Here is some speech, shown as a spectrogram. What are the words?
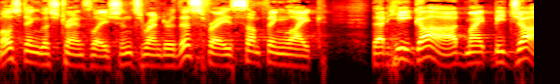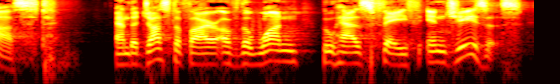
Most English translations render this phrase something like, that he, God, might be just and the justifier of the one who has faith in Jesus.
